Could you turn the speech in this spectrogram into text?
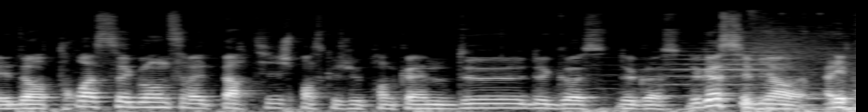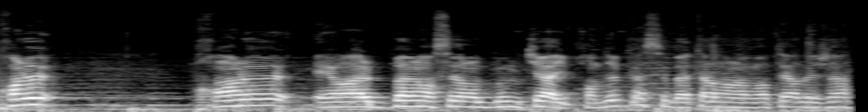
Et dans 3 secondes, ça va être parti. Je pense que je vais prendre quand même deux, deux gosses. Deux gosses. Deux gosses, c'est bien. Allez, prends-le Prends-le et on va le balancer dans le bunker. Il prend deux places, ce bâtard, dans l'inventaire déjà.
